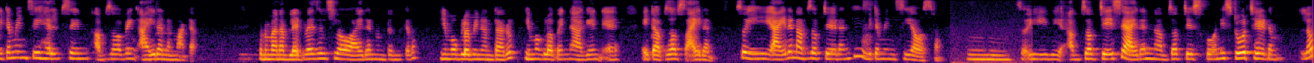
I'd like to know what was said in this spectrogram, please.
vitamin C helps in absorbing iron అనమాట ఇప్పుడు మన బ్లడ్ వెజల్స్లో ఐరన్ ఉంటుంది కదా హిమోగ్లోబిన్ అంటారు. Haemoglobin again it absorbs iron so ఈ ఐరన్ అబ్జర్బ్ చేయడానికి విటమిన్ సి అవసరం. సో ఇది అబ్జర్బ్ చేసి ఐరన్ అబ్జర్బ్ చేసుకొని స్టోర్ చేయడంలో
